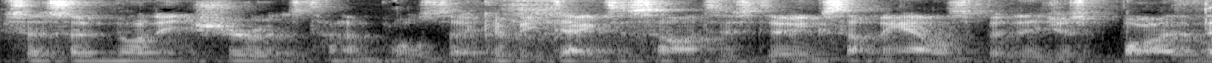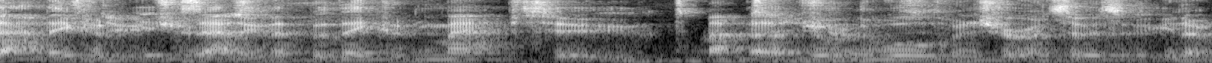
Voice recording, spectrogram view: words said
So, so non-insurance talent pools. So it could be data scientists doing something else, but they just buy them That they could exactly, that, but they could map to, To map to uh, the, the world of insurance. So it's, you know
